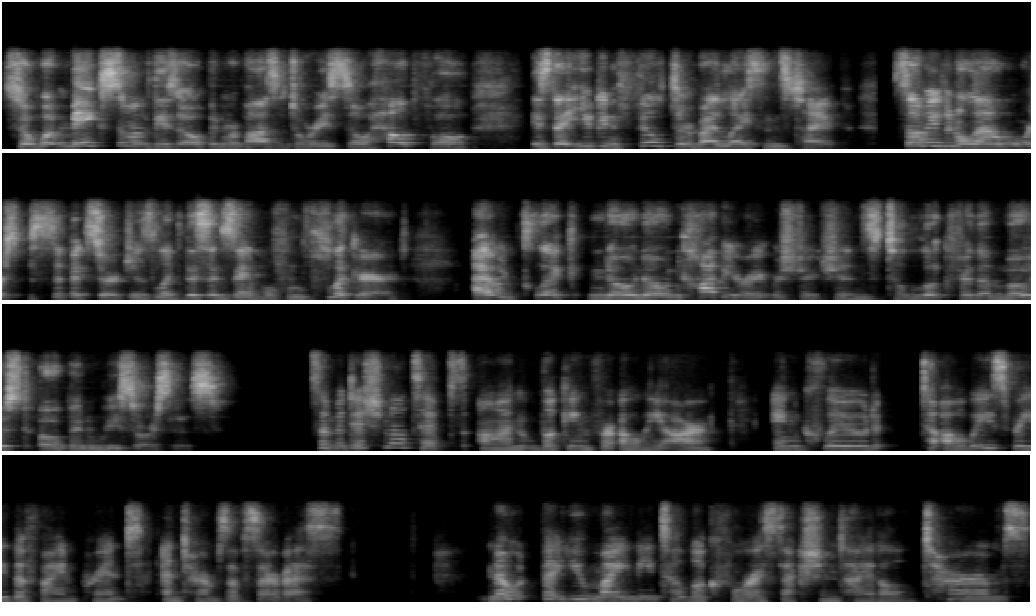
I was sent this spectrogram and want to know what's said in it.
So what makes some of these open repositories so helpful is that you can filter by license type. Some even allow more specific searches like this example from Flickr. I would click no known copyright restrictions to look for the most open resources. Some additional tips on looking for OER include to always read the fine print and terms of service. Note that you might need to look for a section titled Terms,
